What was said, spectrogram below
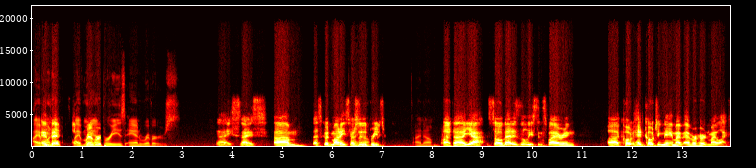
I have and money. then, I have money on Brees and Rivers. Nice, nice. Um, that's good money, especially the. Brees. I know. But uh, yeah, so that is the least inspiring uh, co- head coaching name I've ever heard in my life.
